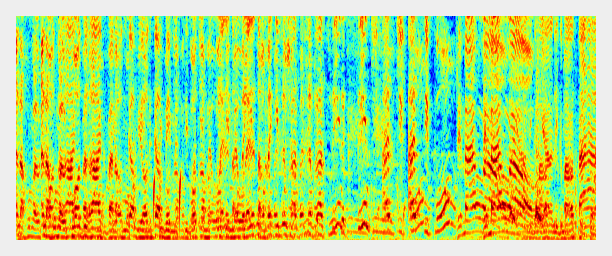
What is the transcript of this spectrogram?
אנחנו מלכות דרג ואנחנו מופיעות גם במסיבות רווקות עם מהולדת, הרבה גיבוש, הרבה חברה סוויט סקסטין, שעת סיפור, ומה לא. יאללה, נגמר הסרטון.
